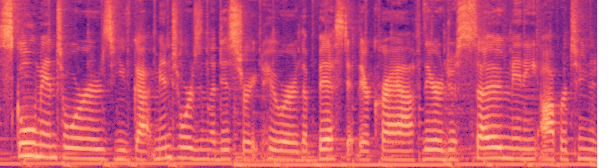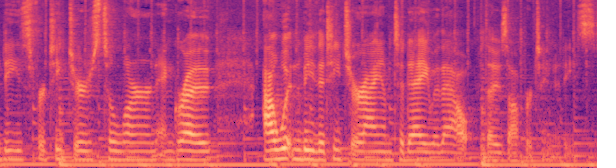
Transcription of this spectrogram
school mentors, you've got mentors in the district who are the best at their craft. There are just so many opportunities for teachers to learn and grow. I wouldn't be the teacher I am today without those opportunities.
